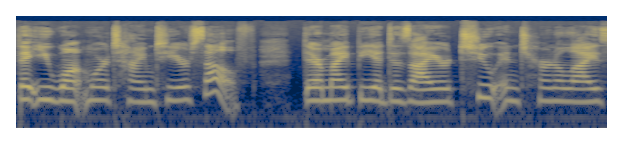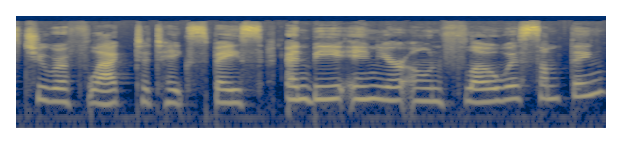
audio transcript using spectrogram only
that you want more time to yourself. There might be a desire to internalize, to reflect, to take space, and be in your own flow with something.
